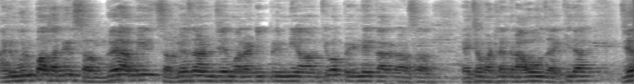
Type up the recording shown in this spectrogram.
आणि उरपा खातीर सगळे आमी सगळे जाण जे मराठी प्रेमी आहा किंवा पेडणेकार आसा हेच्या फाटल्यान रावूंक जाय. कित्याक जे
